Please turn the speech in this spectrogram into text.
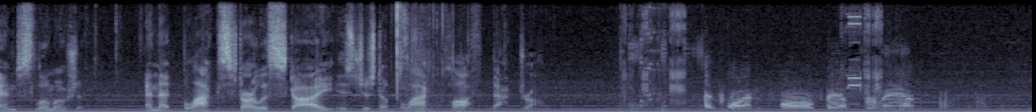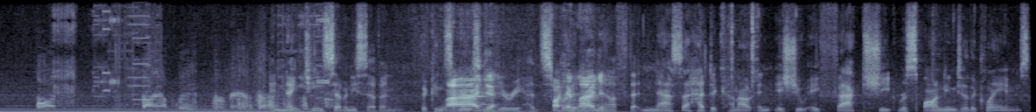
and slow motion. And that black starless sky is just a black cloth backdrop. That's one small step for man, one giant leap for mankind. In 1977, the conspiracy Lag. theory had spread enough that NASA had to come out and issue a fact sheet responding to the claims.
